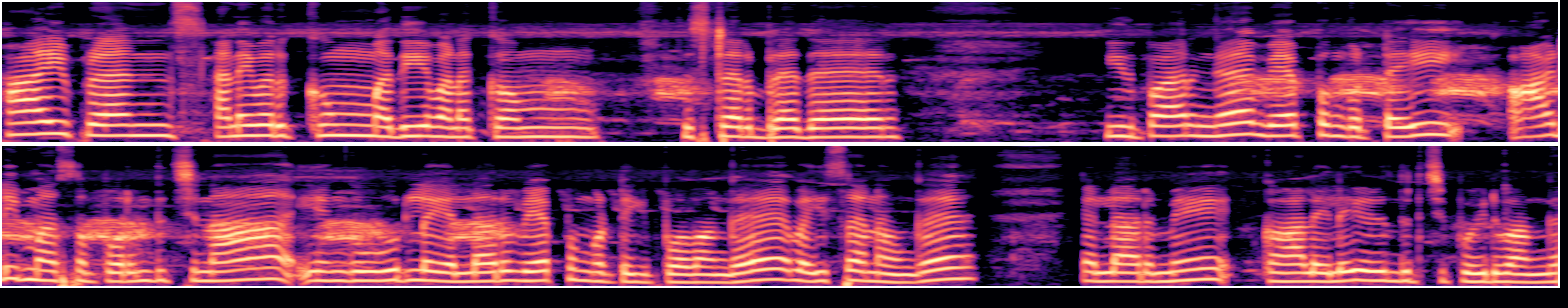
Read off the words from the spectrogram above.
ஹாய் ஃப்ரெண்ட்ஸ் அனைவருக்கும் மதிய வணக்கம் சிஸ்டர் பிரதர் இது பாருங்கள் வேப்பங்கொட்டை ஆடி மாதம் பிறந்துச்சுன்னா எங்கள் ஊரில் எல்லோரும் வேப்பங்கொட்டைக்கு போவாங்க. வயசானவங்க எல்லாருமே காலையில் எழுந்திரிச்சு போயிடுவாங்க.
